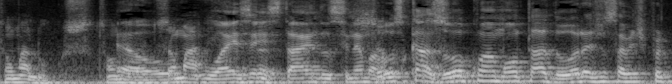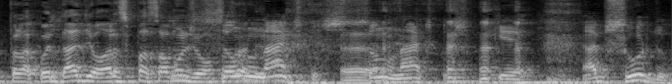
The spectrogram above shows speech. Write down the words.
são malucos. São, é, o, são o Eisenstein do cinema são, russo casou com a montadora justamente por, pela quantidade de horas que passavam juntos. São lunáticos, é. são lunáticos, porque é absurdo,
